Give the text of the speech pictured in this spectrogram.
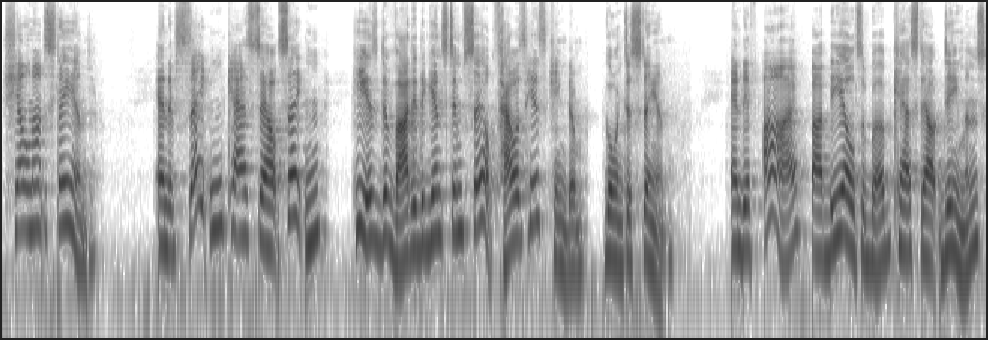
shall not stand. And if Satan casts out Satan, he is divided against himself. How is his kingdom going to stand? And if I, by Beelzebub, cast out demons,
